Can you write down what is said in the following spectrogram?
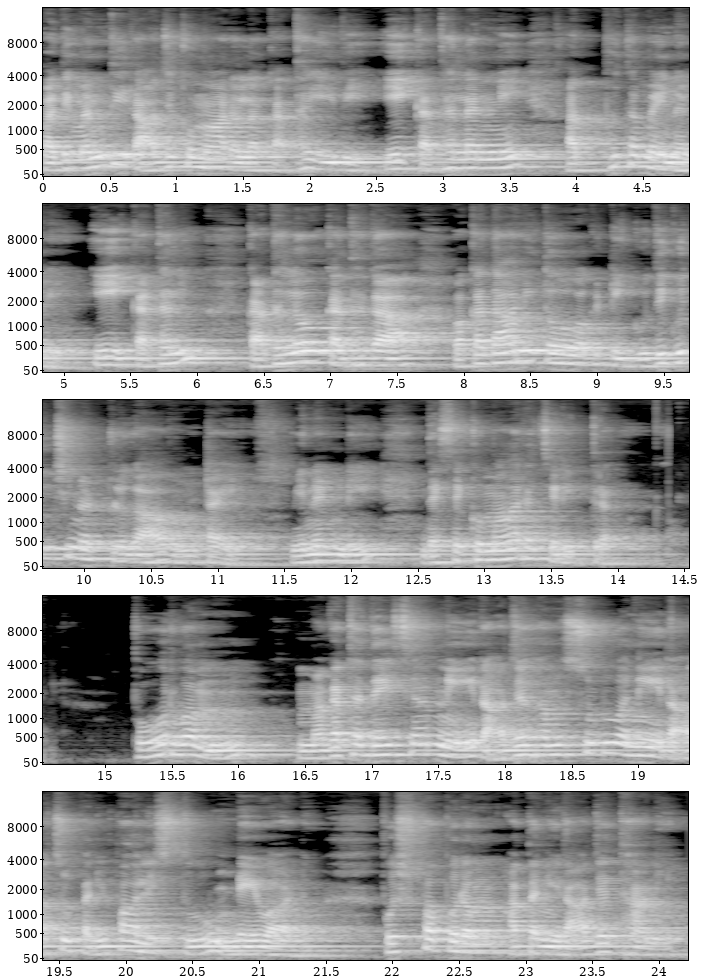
పది మంది రాజకుమారుల కథ ఇది. ఈ కథలన్నీ అద్భుతమైనవి. ఈ కథలు కథలో కథగా ఒకదానితో ఒకటి గుదిగుచ్చినట్లుగా ఉంటాయి. వినండి దశకుమార చరిత్ర. పూర్వం మగధ దేశాన్ని రాజహంసుడు అనే రాజు పరిపాలిస్తూ ఉండేవాడు. పుష్పపురం అతని రాజధాని.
